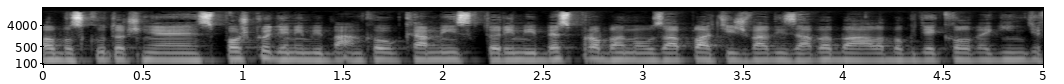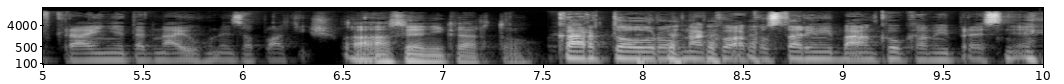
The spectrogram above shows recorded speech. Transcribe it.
Lebo skutočne s poškodenými bankovkami, s ktorými bez problémov zaplatíš vady za baba alebo kdekoľvek inde v krajine, tak na juhu nezaplatíš. A asi ani kartou. Kartou rovnako ako starými bankovkami, presne.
